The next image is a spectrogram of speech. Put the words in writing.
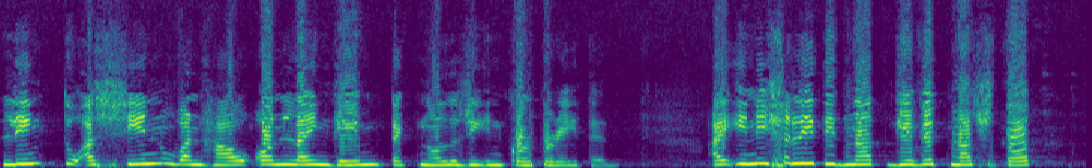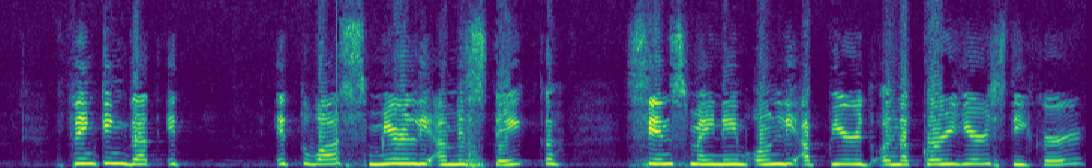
linked to a Shin Wanhao online game technology incorporated. I initially did not give it much thought, thinking that it, it was merely a mistake since my name only appeared on a courier sticker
